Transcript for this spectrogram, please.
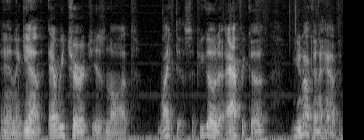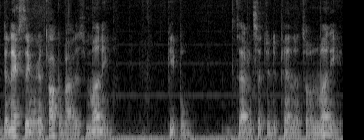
And again, every church is not like this. If you go to Africa, you're not going to have the next thing we're going to talk about is money. People having such a dependence on money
